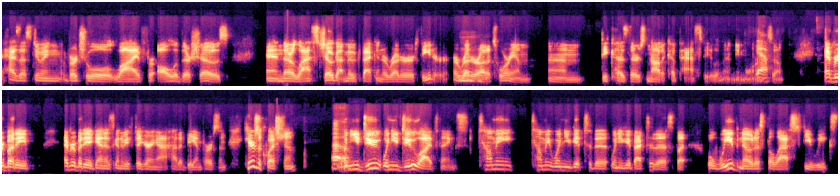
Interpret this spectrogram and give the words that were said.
has us doing virtual live for all of their shows and their last show got moved back into Rudder Theater or Rudder mm. Auditorium um, because there's not a capacity limit anymore. Yeah. So everybody, everybody again is going to be figuring out how to be in person. Here's a question. Uh-oh. When you do when you do live things, tell me tell me when you get to the when you get back to this. But what we've noticed the last few weeks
